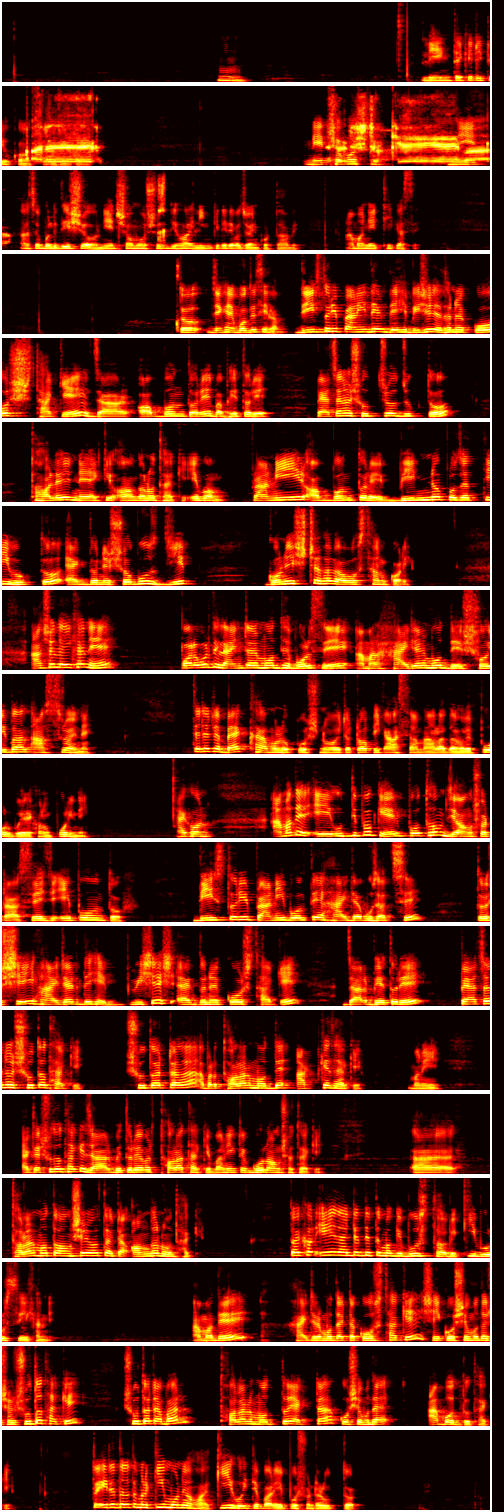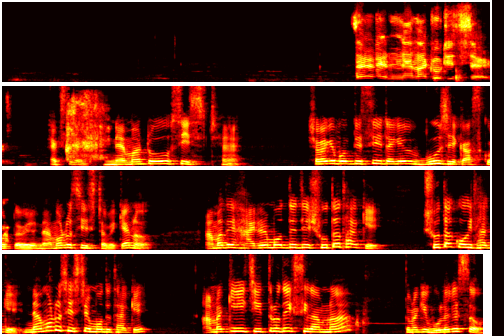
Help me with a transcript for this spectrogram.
হুম। লিঙ্কটা কেটে একটু নেট সমস্যা নেট আচ্ছা বলি নেট সমস্যা যদি হয় লিঙ্ক কেটে দেবা জয়েন করতে হবে। আমার নেট ঠিক আছে। তো যেখানে বলতেছিলাম দ্বিস্তরী প্রাণীদের দেহে বিশেষ ধরনের কোষ থাকে যার অভ্যন্তরে বা ভেতরে প্যাঁচানো সূত্রযুক্ত থলের ন্যায় একটি অঙ্গাণু থাকে এবং প্রাণীর অভ্যন্তরে ভিন্ন প্রজাতিভুক্ত এক ধরনের সবুজ জীব ঘনিষ্ঠভাবে অবস্থান করে। আসলে এখানে পরবর্তী লাইনটার মধ্যে বলছে, আমার হাইডার মধ্যে শৈবাল আশ্রয় নেয়। তো এটা একটা ব্যাখ্যামূলক প্রশ্ন, এটা টপিক আছে, আমরা আলাদাভাবে পড়ব, এর এখনও পড়ি নাই। এখন, আমাদের এই উদ্দীপকের প্রথম যে অংশটা আছে, যে এ পর্যন্ত দ্বিস্তরী প্রাণী বলতে হাইড্রা বোঝাচ্ছে তো সেই হাইডার দেহে বিশেষ এক ধরনের কোষ থাকে, যার ভেতরে পেঁচানো সুতা থাকে। সুতাটা আবার থলার মধ্যে আটকে থাকে। মানে একটা সুতো থাকে, যার ভেতরে আবার থলা থাকে মানে একটা গোল অংশ থাকে। থলার মতো অংশের মতো একটা অঙ্গাণু থাকে। তো এখন এই লাইনটা দিয়ে তোমাকে বুঝতে হবে, কি বলছি এখানে? আমাদের হাইটের মধ্যে একটা কোষ থাকে, সেই কোষের মধ্যে সুতো থাকে। সুতোটা আবার থলার মধ্যে একটা কোষের মধ্যে আবদ্ধ থাকে। তো এটা দ্বারা তোমার কি মনে হয়? কি হইতে পারে এই প্রশ্নটার উত্তর? এক্সিলেন্ট নেমাটোসিস্ট হ্যাঁ। সবাইকে বলতেছি এটাকে বুঝে কাজ করতে হবে। নেমাটোসিস্ট হবে। কেন? আমাদের হাইডের মধ্যে যে সুতা থাকে সুতা কই থাকে? নেমাটোসিস্টের মধ্যে থাকে। আমরা কি চিত্র দেখছিলাম না? তোমরা কি ভুলে গেছো?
